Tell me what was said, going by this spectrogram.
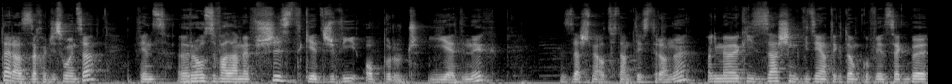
Teraz zachodzi słońce, więc rozwalamy wszystkie drzwi oprócz jednych Zacznę od tamtej strony. Oni mają jakiś zasięg widzenia tych domków, więc jakby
